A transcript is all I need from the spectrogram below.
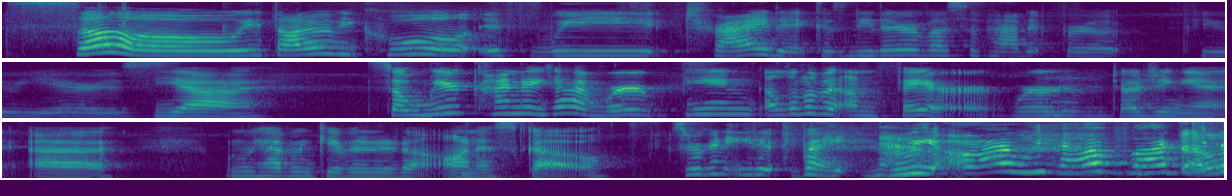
so we thought it would be cool if we tried it because neither of us have had it for a few years. Yeah. So we're kind of yeah, we're being a little bit unfair. We're Mm-hmm. judging it uh, when we haven't given it an honest go. So we're gonna eat it right now. We are. We have black Bella's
